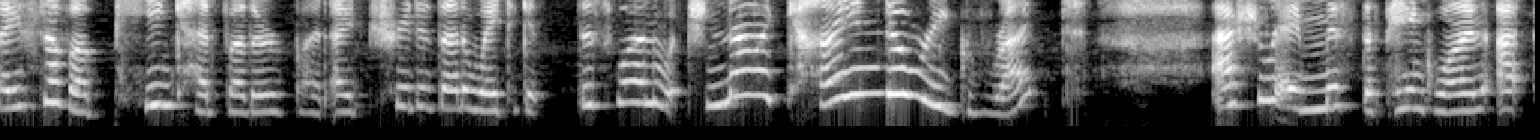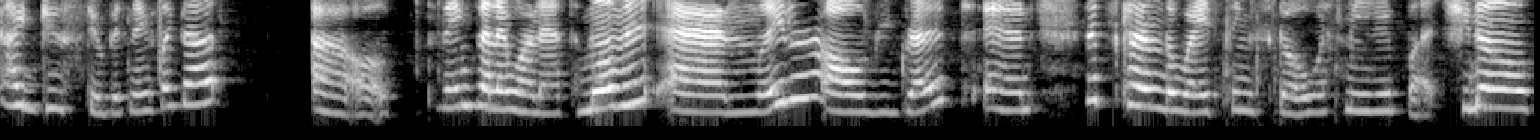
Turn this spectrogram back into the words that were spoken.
I used to have a pink head feather, but I traded that away to get this one, which now I kind of regret. Actually, I missed the pink one. I, I do stupid things like that. Uh, I'll think that I want at the moment, and later I'll regret it, and that's kind of the way things go with me, but you know,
